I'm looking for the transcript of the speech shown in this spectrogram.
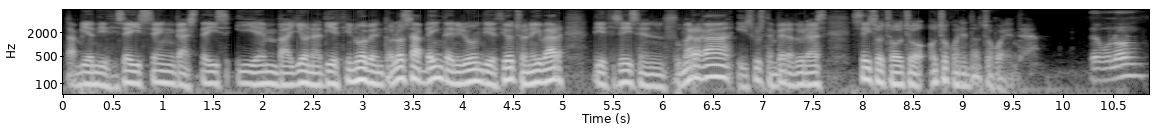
también 16 en Gasteiz y en Bayona, 19 en Tolosa, 20 en Irún, 18 en Eibar, 16 en Zumárraga y sus temperaturas 688, 840, 840. Egunon,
